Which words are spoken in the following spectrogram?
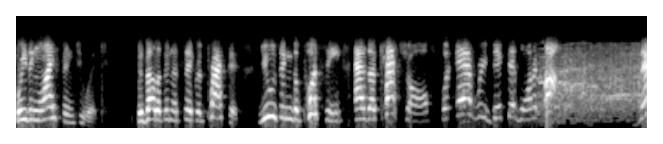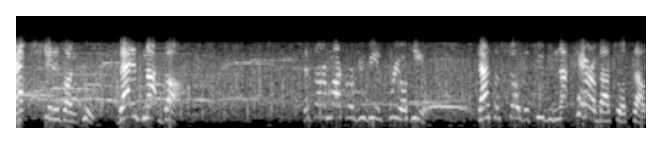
breathing life into it, developing a sacred practice, using the pussy as a catch all for every dick that want to come. That shit is uncouth. That is not God. That's not a marker of you being free or healed. That's a show that you do not care about yourself.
